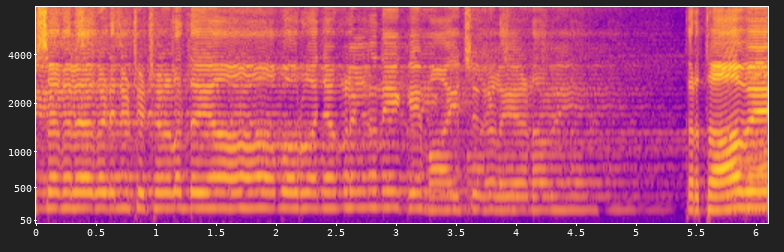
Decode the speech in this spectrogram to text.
സകല കഠിന ശിക്ഷകളും ദയാപൂർവം ഞങ്ങളിൽ നിന്ന് നീക്കി മായ്ച്ചു കളയണമേ. കർത്താവേ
